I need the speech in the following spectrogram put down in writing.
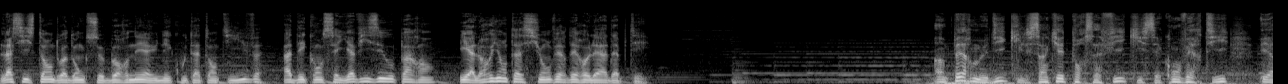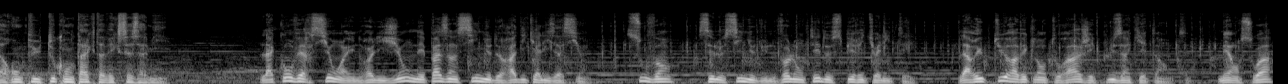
L'assistant doit donc se borner à une écoute attentive, à des conseils avisés aux parents et à l'orientation vers des relais adaptés. Un père me dit qu'il s'inquiète pour sa fille qui s'est convertie et a rompu tout contact avec ses amis. La conversion à une religion n'est pas un signe de radicalisation. Souvent, c'est le signe d'une volonté de spiritualité. La rupture avec l'entourage est plus inquiétante. Mais en soi,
